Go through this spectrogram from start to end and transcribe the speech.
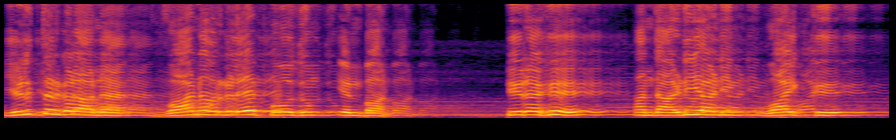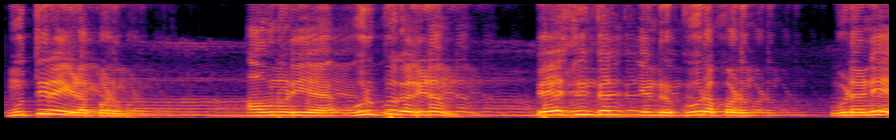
எழுத்தர்களான வானவர்களே போதும் என்பான். பிறகு அந்த அடியானின் வாய்க்கு முத்திரையிடப்படும். அவனுடைய உறுப்புகளிடம் பேசுங்கள் என்று கூறப்படும். உடனே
